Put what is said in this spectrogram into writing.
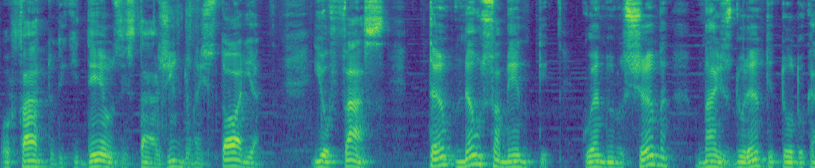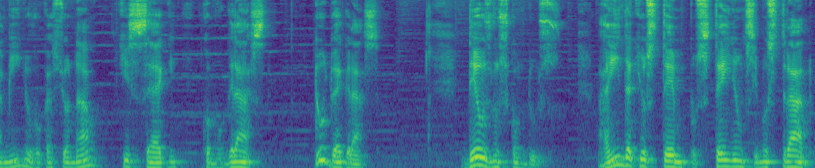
O fato de que Deus está agindo na história e o faz tão não somente quando nos chama, mas durante todo o caminho vocacional que segue como graça. Tudo é graça. Deus nos conduz. Ainda que os tempos tenham se mostrado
